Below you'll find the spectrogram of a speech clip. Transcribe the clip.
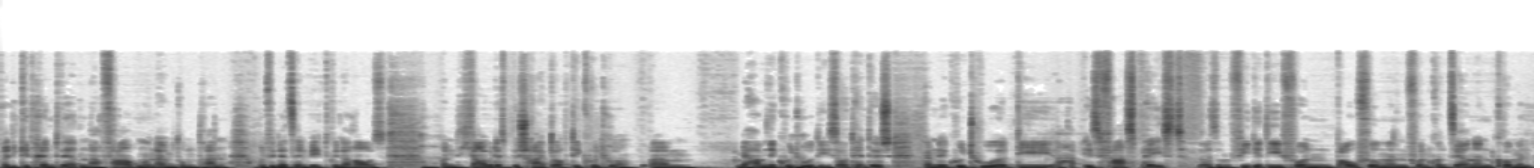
weil die getrennt werden nach Farben und allem drum und dran und findet seinen Weg wieder raus. Und ich glaube, das beschreibt auch die Kultur. Ähm, wir haben eine Kultur, mhm. die ist authentisch. Wir haben eine Kultur, die ist fast-paced. Also viele, die von Baufirmen, von Konzernen kommen,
